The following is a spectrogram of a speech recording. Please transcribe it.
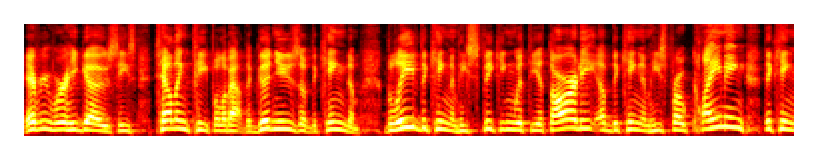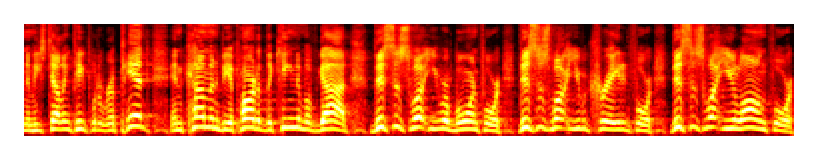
everywhere he goes, he's telling people about the good news of the kingdom. Believe the kingdom. He's speaking with the authority of the kingdom. He's proclaiming the kingdom. He's telling people to repent and come and be a part of the kingdom of God. This is what you were born for. This is what you were created for. This is what you long for.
